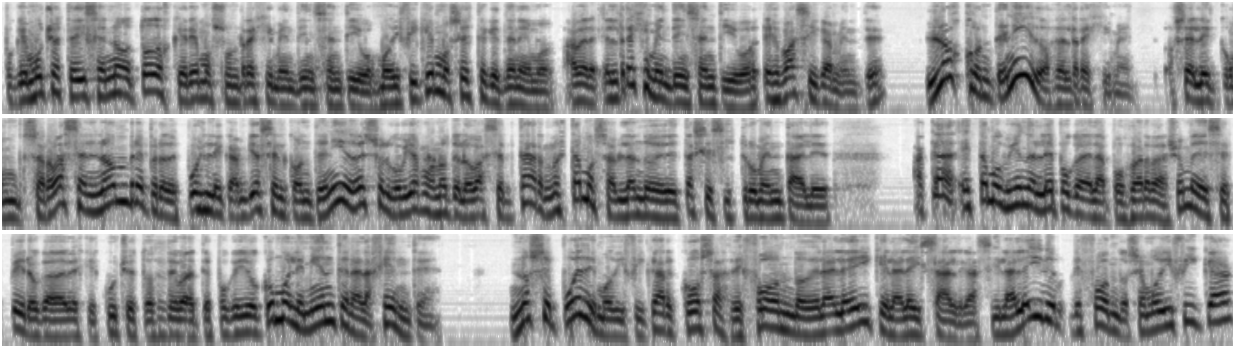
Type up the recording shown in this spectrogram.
Porque muchos te dicen, no, todos queremos un régimen de incentivos, modifiquemos este que tenemos. A ver, el régimen de incentivos es básicamente los contenidos del régimen. O sea, le conservas el nombre, pero después le cambias el contenido. Eso el gobierno no te lo va a aceptar. No estamos hablando de detalles instrumentales. Acá estamos viviendo en la época de la posverdad. Yo me desespero cada vez que escucho estos debates porque digo, ¿cómo le mienten a la gente? No se puede modificar cosas de fondo de la ley que la ley salga. Si la ley de, fondo se modifica,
